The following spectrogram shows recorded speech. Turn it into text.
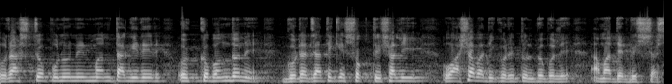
ও রাষ্ট্র পুনর্নির্মাণ তাগিদের ঐক্যবন্ধনে গোটা জাতিকে শক্তিশালী ও আশাবাদী করে তুলবে বলে আমাদের বিশ্বাস।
